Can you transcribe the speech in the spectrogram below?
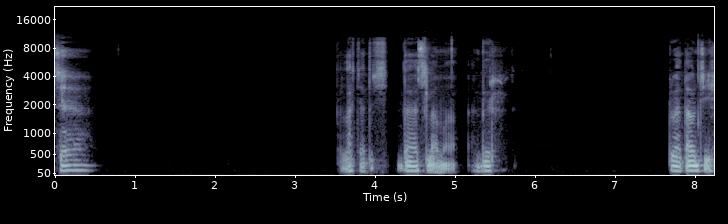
saya telah jatuh cinta selama hampir dua tahun sih.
